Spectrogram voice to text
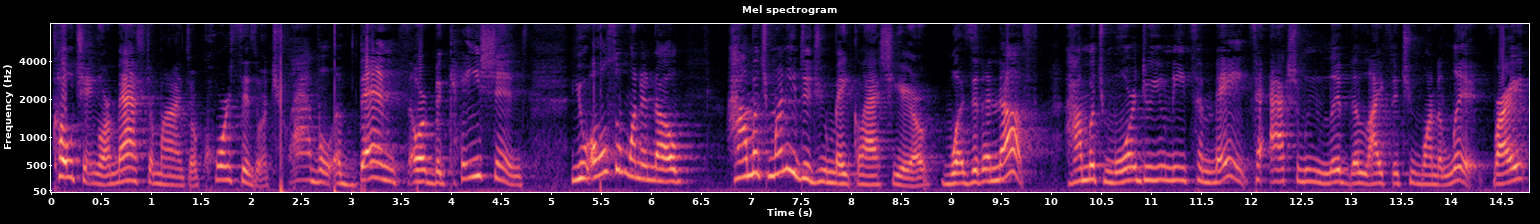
coaching or masterminds or courses or travel, events or vacations. You also want to know how much money did you make last year? Was it enough? How much more do you need to make to actually live the life that you want to live, right?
